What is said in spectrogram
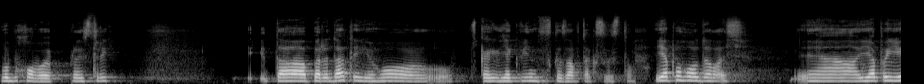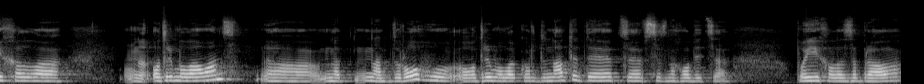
вибуховий пристрій та передати його, як він сказав, таксисту. Я погодилась. Я, я поїхала, отримала аванс е, на, на дорогу, отримала координати, де це все знаходиться. Поїхала, забрала.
